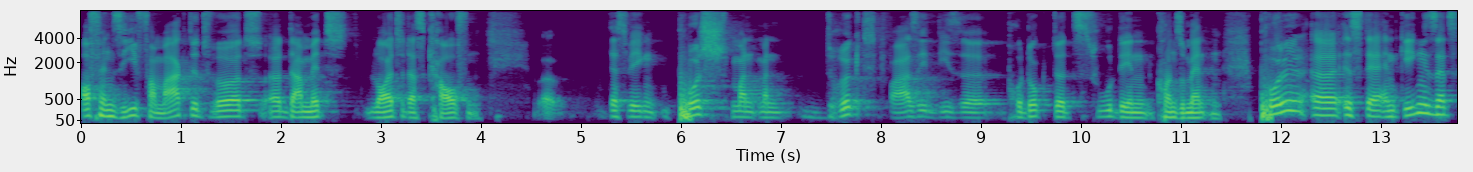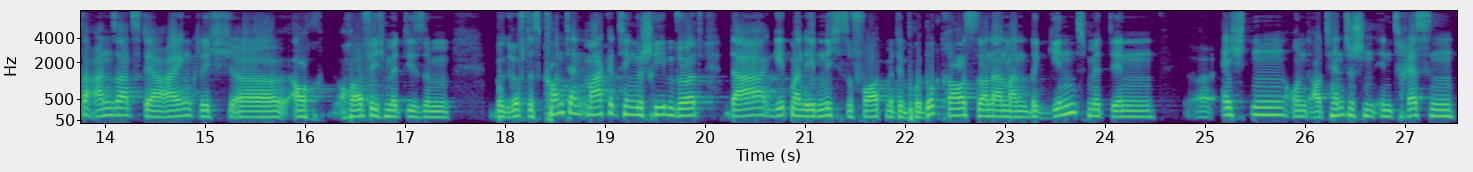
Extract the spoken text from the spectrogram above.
offensiv vermarktet wird, äh, damit Leute das kaufen. Äh, deswegen Push, man, man drückt quasi diese Produkte zu den Konsumenten. Pull äh, ist der entgegengesetzte Ansatz, der eigentlich äh, auch häufig mit diesem Begriff des Content Marketing beschrieben wird. Da geht man eben nicht sofort mit dem Produkt raus, sondern man beginnt mit den äh, echten und authentischen Interessen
